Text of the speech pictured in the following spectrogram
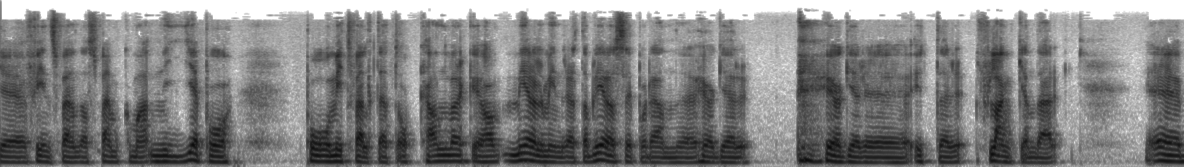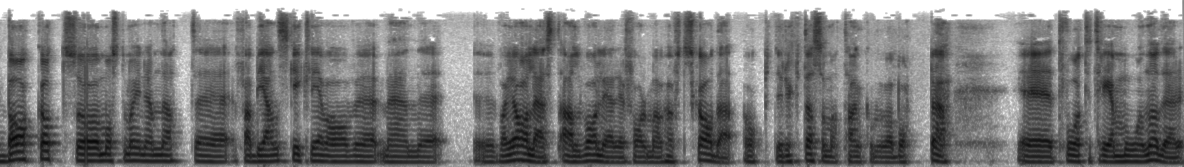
Eh, finns för endast 5,9 på, på mittfältet och han verkar ju ha mer eller mindre etablerat sig på den eh, höger, höger eh, ytterflanken där. Bakåt så måste man ju nämna att Fabianski klev av men med en, vad jag har läst, allvarligare form av höftskada och det ryktas om att han kommer vara borta eh, två till tre månader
